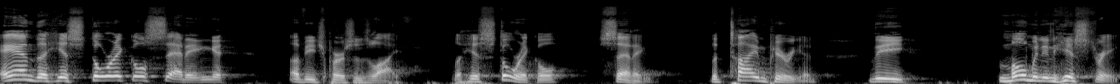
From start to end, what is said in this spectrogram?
and the historical setting of each person's life. The historical setting. The time period. The moment in history.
